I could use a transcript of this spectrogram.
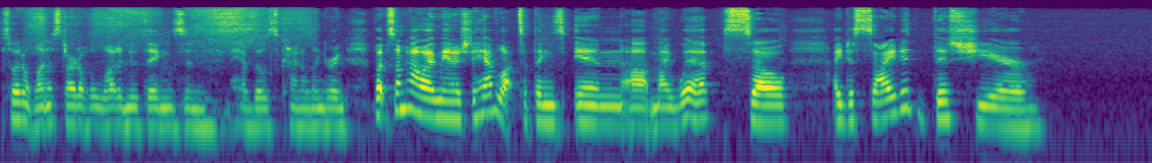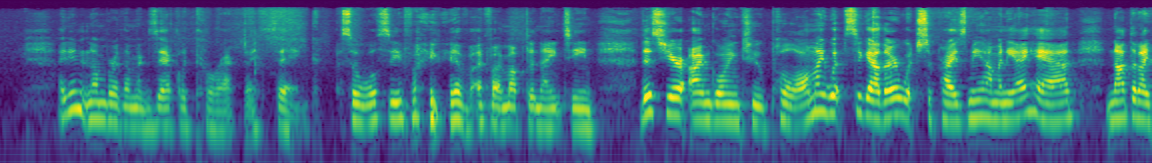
So I don't want to start a whole lot of new things and have those kind of lingering. But somehow I managed to have lots of things in uh, my WIP. So I decided this year, I didn't number them exactly correct, I think. So we'll see if I have if I'm up to 19. This year I'm going to pull all my whips together, which surprised me how many I had. Not that I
